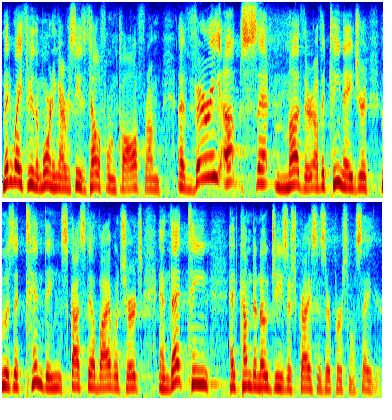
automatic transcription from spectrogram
Midway through the morning, I received a telephone call from a very upset mother of a teenager who was attending Scottsdale Bible Church, and that teen had come to know Jesus Christ as their personal Savior.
